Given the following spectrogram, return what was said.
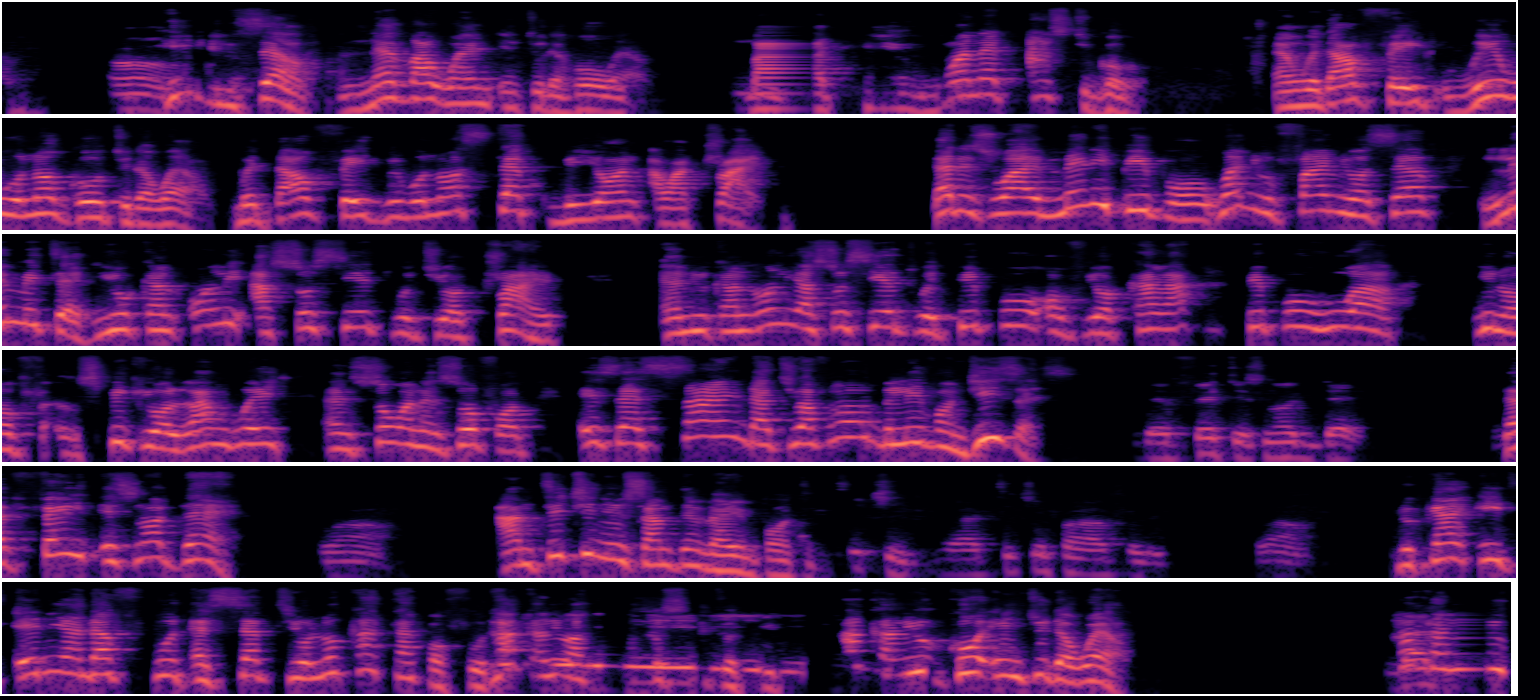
Oh. He himself never went into the whole world, Mm. but he wanted us to go. And without faith, we will not go to the world. Without faith, we will not step beyond our tribe. That is why many people, when you find yourself limited, you can only associate with your tribe and you can only associate with people of your color, people who are, you know, speak your language and so on and so forth. It's a sign that you have not believed on Jesus. The faith is not there. The faith is not there. Wow. I'm teaching you something very important. Teaching. You are teaching powerfully. Wow. You can't eat any other food except your local type of food. How can you associate with people? How can you go into the well? How can you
